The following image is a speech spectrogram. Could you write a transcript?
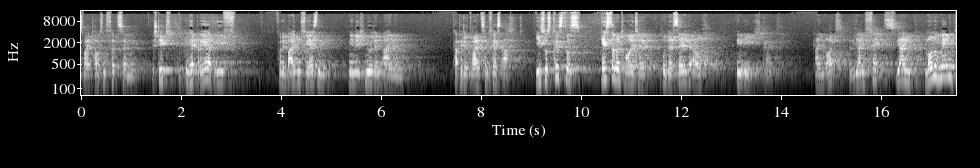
2014. Es steht im Hebräerbrief von den beiden Versen, nehme ich nur den einen, Kapitel 13, Vers 8. Jesus Christus gestern und heute und dasselbe auch in Ewigkeit. Ein Wort wie ein Fels, wie ein Monument.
